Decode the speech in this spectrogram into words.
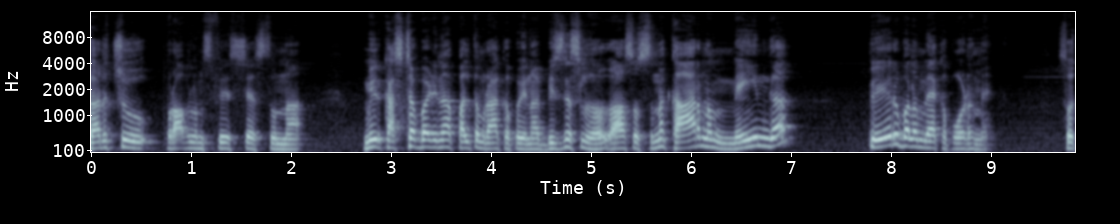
తరచూ ప్రాబ్లమ్స్ ఫేస్ చేస్తున్నా మీరు కష్టపడినా ఫలితం రాకపోయినా బిజినెస్లో లాస్ వస్తున్నా కారణం మెయిన్గా పేరు బలం లేకపోవడమే. సో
